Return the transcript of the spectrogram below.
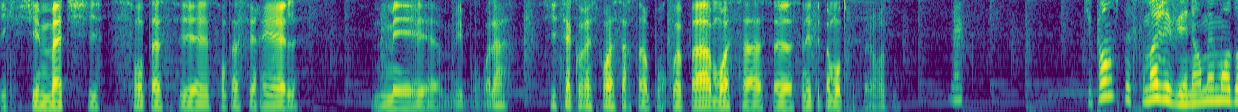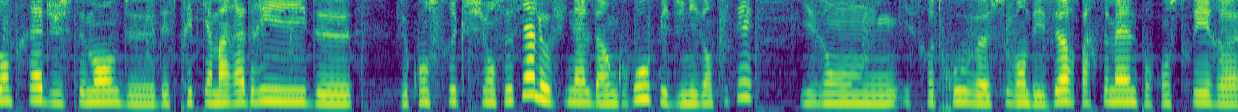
Les clichés machistes sont assez, sont assez réels. Mais, mais bon, voilà. Si ça correspond à certains, pourquoi pas? Moi, ça, ça, n'était pas mon truc, malheureusement. Tu penses? Parce que moi j'ai vu énormément d'entraide justement, de- d'esprit de, camaraderie, de, de construction sociale au final d'un groupe et d'une identité. Ils, ont, ils se retrouvent souvent des heures par semaine pour construire euh,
